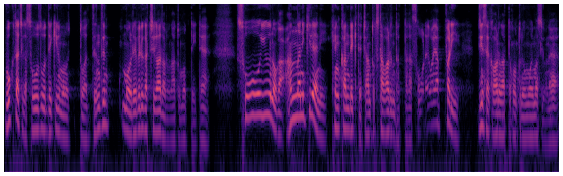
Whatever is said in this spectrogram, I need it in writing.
僕たちが想像できるものとは全然もうレベルが違うだろうなと思っていて、そういうのがあんなに綺麗に変換できてちゃんと伝わるんだったら、それはやっぱり人生変わるなって本当に思いますよね。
